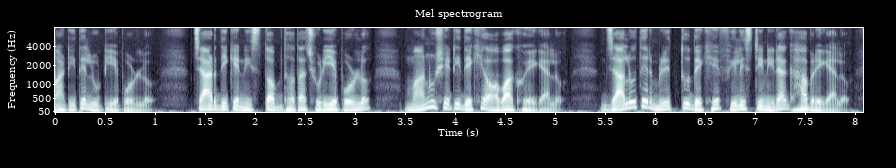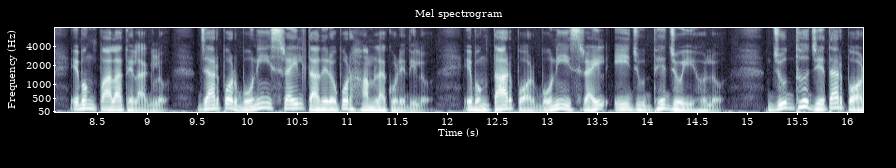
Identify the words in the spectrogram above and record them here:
মাটিতে লুটিয়ে পড়ল। চারদিকে নিস্তব্ধতা ছড়িয়ে পড়ল। মানুষ এটি দেখে অবাক হয়ে গেল। জালুতের মৃত্যু দেখে ফিলিস্তিনিরা ঘাবড়ে গেল। এবং পালাতে লাগল, যার পর বনি ইসরায়েল তাদের ওপর হামলা করে দিল এবং তারপর বনি ইসরায়েল এই যুদ্ধে জয়ী হল। যুদ্ধ জেতার পর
